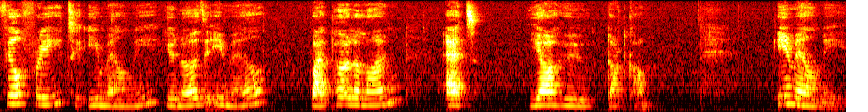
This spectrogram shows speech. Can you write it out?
feel free to email me. You know the email bipolarline at yahoo.com. Email me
